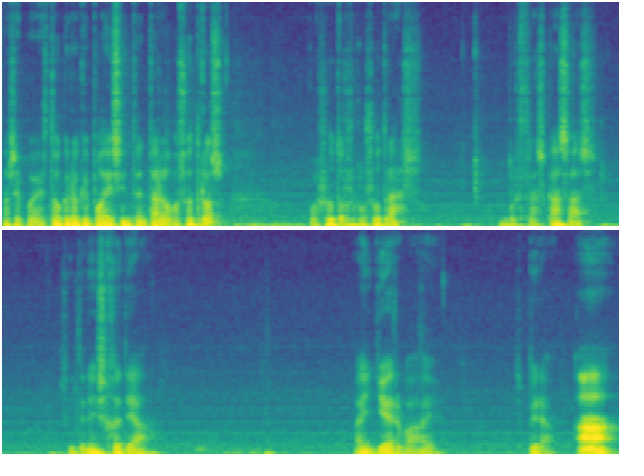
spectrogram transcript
no se puede. Esto creo que podéis intentarlo vosotros. Vosotros, vosotras. Vuestras casas. Si tenéis GTA. Hay hierba, hay. Espera. Ah,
